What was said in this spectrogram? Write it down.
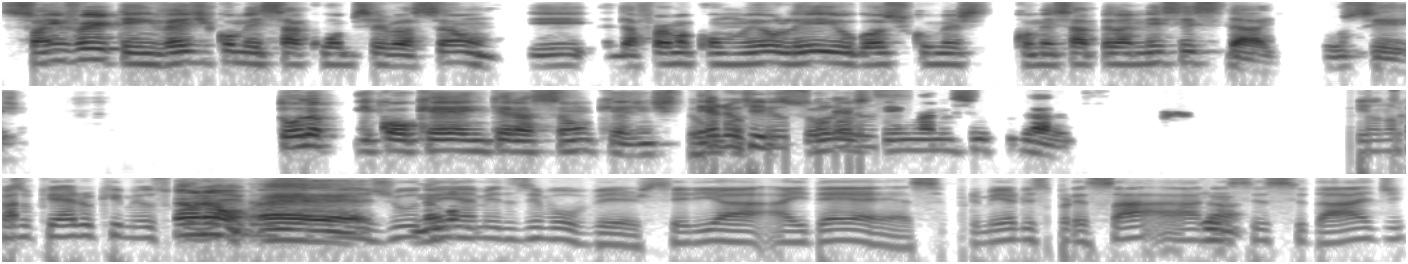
só inverter. Em vez de começar com observação, e da forma como eu leio, eu gosto de come começar pela necessidade. Ou seja, toda e qualquer interação que a gente tem com as pessoas colegas... tem uma necessidade. Eu, no caso, quero que meus não, colegas não, é... me ajudem não... a me desenvolver. Seria a ideia é essa. Primeiro expressar a necessidade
